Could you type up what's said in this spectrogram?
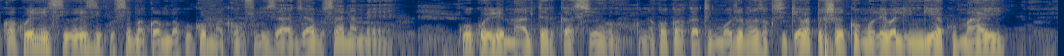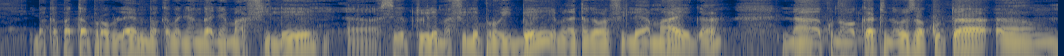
kwa kweli siwezi kusema kwamba kuko makonfli za ajabu sana me kuko ile maaltercation. Kuna kwa wakati mmoja unaweza kusikia bapesher kongole waliingia kumai bakapata problem bakabanyanganya mafile uh, surtout ile mafile prohibe wanataka mafile ya maega, na kuna wakati unaweza kuta um,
